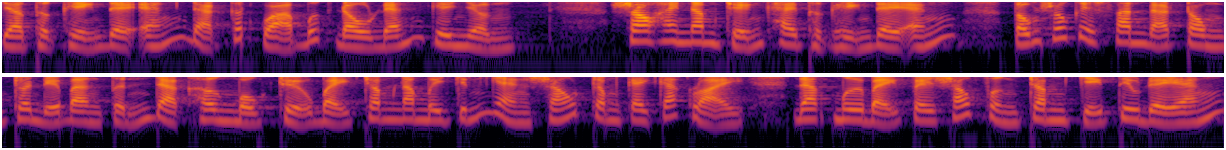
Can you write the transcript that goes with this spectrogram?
và thực hiện đề án đạt kết quả bước đầu đáng ghi nhận. Sau 2 năm triển khai thực hiện đề án, tổng số cây xanh đã trồng trên địa bàn tỉnh đạt hơn 1 triệu 759.600 cây các loại, đạt 17,6% chỉ tiêu đề án.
